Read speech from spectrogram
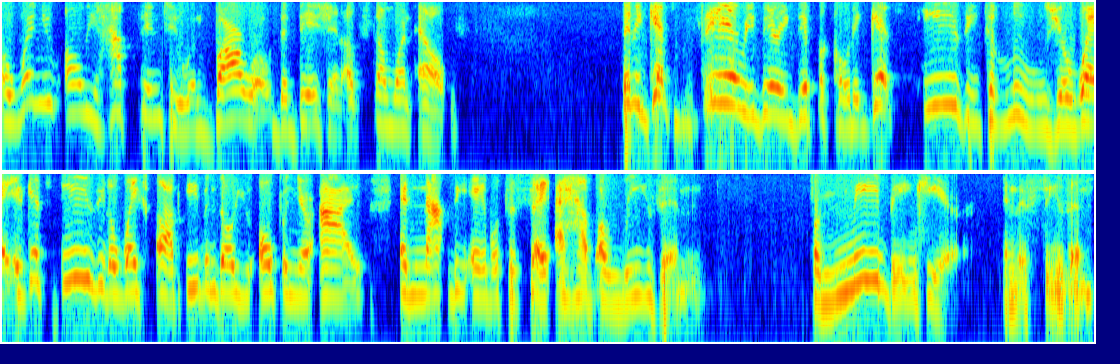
Or when you've only hopped into and borrowed the vision of someone else, then it gets very, very difficult. It gets easy to lose your way. It gets easy to wake up, even though you open your eyes and not be able to say, I have a reason for me being here in this season.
